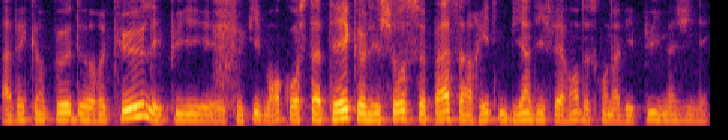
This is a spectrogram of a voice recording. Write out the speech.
avec un peu de recul et puis effectivement constater que les choses se passent à un rythme bien différent de ce qu'on avait pu imaginer.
